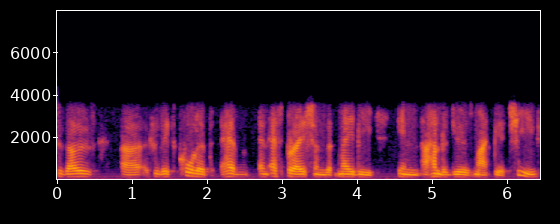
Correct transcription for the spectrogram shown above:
to those uh, who, let's call it, have an aspiration that maybe in 100 years might be achieved,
